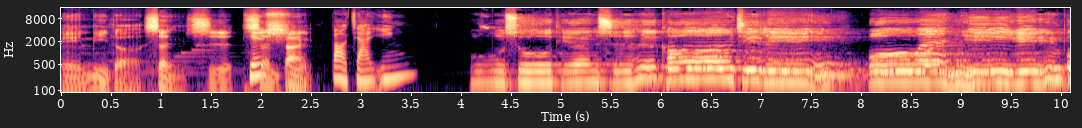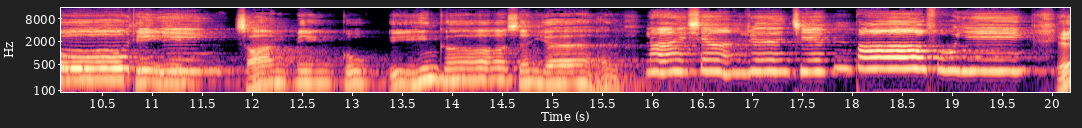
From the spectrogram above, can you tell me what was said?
美丽的圣诗，圣诞。报佳音，无数天使空激灵，不闻一语不听音，三民鼓音歌声言，来向人间报福音。愿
